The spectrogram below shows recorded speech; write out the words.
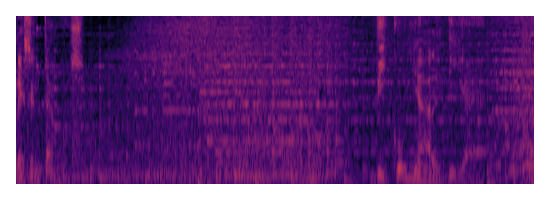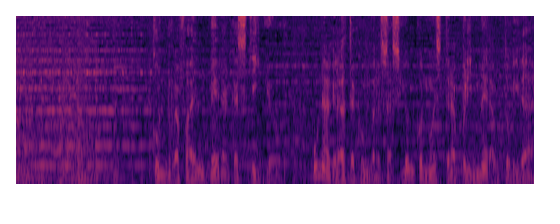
Presentamos Vicuña al Día con Rafael Vera Castillo. Una grata conversación con nuestra primera autoridad.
